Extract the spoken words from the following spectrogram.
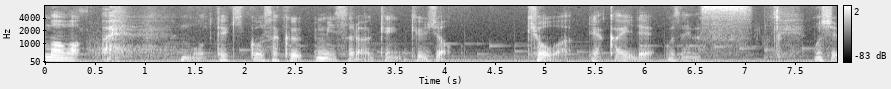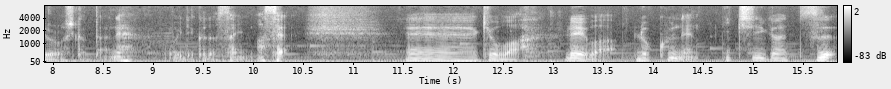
んばんは。茂木工作海空研究所。今日は夜会でございます。もしよろしかったらねおいでくださいませ、えー、今日は令和6年1月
